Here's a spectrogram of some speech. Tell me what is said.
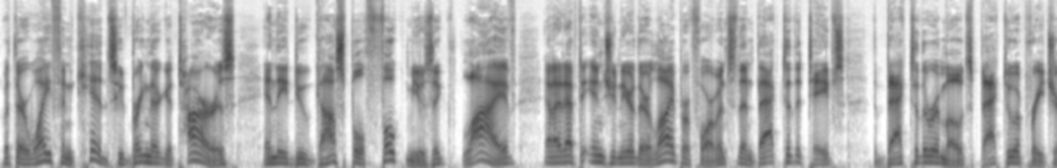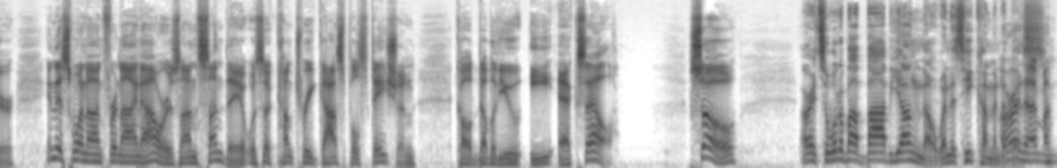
with their wife and kids who'd bring their guitars and they'd do gospel folk music live. And I'd have to engineer their live performance, then back to the tapes, back to the remotes, back to a preacher. And this went on for nine hours on Sunday. It was a country gospel station called WEXL. So, All right, so what about Bob Young though? When does he come into all right, this? I'm, I'm,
